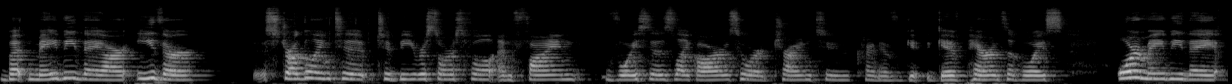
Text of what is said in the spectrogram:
but maybe they are either struggling to to be resourceful and find voices like ours who are trying to kind of give parents a voice or maybe they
